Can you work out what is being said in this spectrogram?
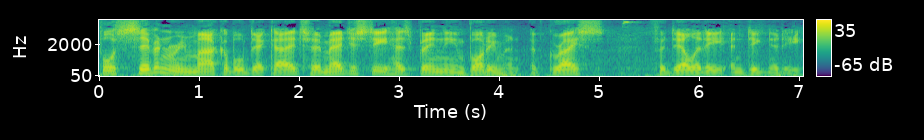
For seven remarkable decades, Her Majesty has been the embodiment of grace, fidelity and dignity.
